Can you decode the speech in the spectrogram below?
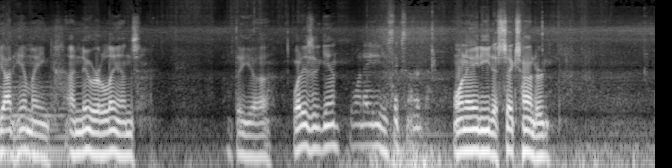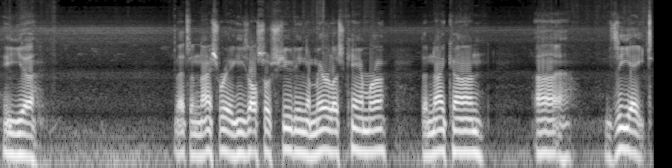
Got him a, a newer lens. The uh, what is it again? 180 to 600. 180 to 600. He uh, that's a nice rig. He's also shooting a mirrorless camera, the Nikon uh, Z8.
